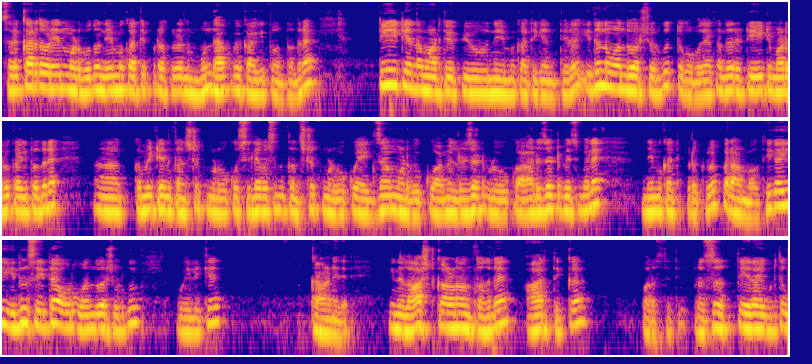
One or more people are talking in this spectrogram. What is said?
ಸರ್ಕಾರದವ್ರು ಏನು ಮಾಡ್ಬೋದು? ನೇಮಕಾತಿ ಪ್ರಕ್ರಿಯೆಯನ್ನು ಮುಂದೆ ಹಾಕಬೇಕಾಗಿತ್ತು ಅಂತಂದರೆ ಟಿ ಇ ಟಿಯನ್ನು ಮಾಡ್ತೀವಿ ಪಿ ಯು ನೇಮಕಾತಿಗೆ ಅಂತೇಳಿ. ಇದನ್ನು ಒಂದು ವರ್ಷವರೆಗೂ ತಗೋಬೋದು. ಯಾಕಂದರೆ ಟಿ ಇ ಟಿ ಮಾಡಬೇಕಾಗಿತ್ತು ಅಂದರೆ ಕಮಿಟಿಯನ್ನು ಕನ್ಸ್ಟ್ರಕ್ಟ್ ಮಾಡಬೇಕು ಸಿಲೆಬಸನ್ನು ಕನ್ಸ್ಟ್ರಕ್ಟ್ ಮಾಡಬೇಕು ಎಕ್ಸಾಮ್ ಮಾಡಬೇಕು, ಆಮೇಲೆ ರಿಸಲ್ಟ್ ಬಿಡಬೇಕು. ಆ ರಿಸಲ್ಟ್ ಬೇಸ್ ಮೇಲೆ ನೇಮಕಾತಿ ಪ್ರಕ್ರಿಯೆ ಪ್ರಾರಂಭ ಆಗುತ್ತೆ. ಹೀಗಾಗಿ ಇದು ಸಹಿತ ಅವರು ಒಂದು ವರ್ಷವರೆಗೂ ಒಯ್ಯಲಿಕ್ಕೆ ಕಾರಣ ಇದೆ. ಇನ್ನು ಲಾಸ್ಟ್ ಕಾರಣ ಅಂತಂದರೆ ಆರ್ಥಿಕ ಪರಿಸ್ಥಿತಿ. ಪ್ರಸಕ್ತಿ ಏನಾಗಿಬಿಡುತ್ತೆ?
